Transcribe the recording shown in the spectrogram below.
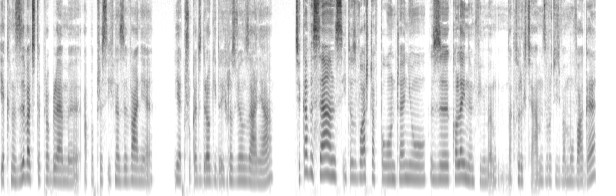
jak nazywać te problemy, a poprzez ich nazywanie, jak szukać drogi do ich rozwiązania. Ciekawy seans i to zwłaszcza w połączeniu z kolejnym filmem, na który chciałam zwrócić Wam uwagę,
